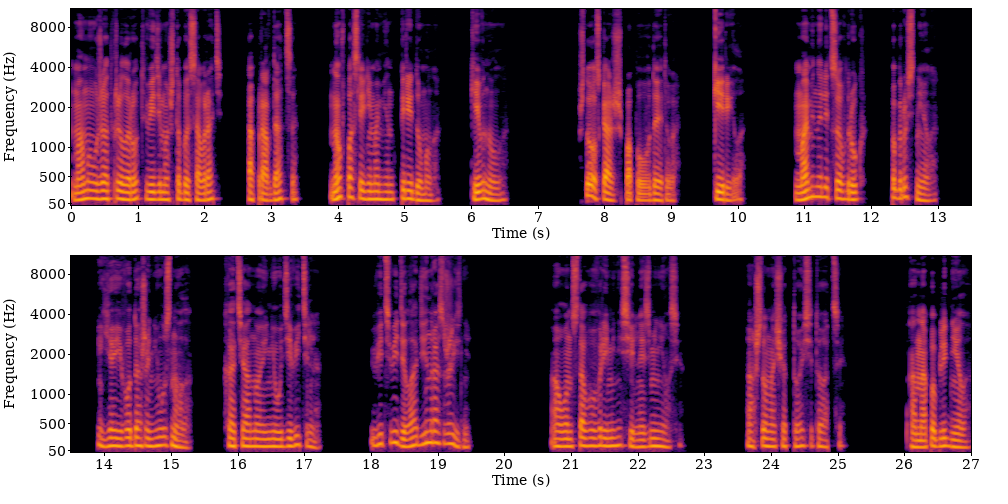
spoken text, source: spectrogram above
Мама уже открыла рот, видимо, чтобы соврать, оправдаться, но в последний момент передумала, кивнула. Что скажешь по поводу этого, Кирилла? Мамино лицо вдруг погрустнело. Я его даже не узнала, хотя оно и не удивительно. Ведь видела один раз в жизни. А он с того времени сильно изменился. А что насчет той ситуации? Она побледнела.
